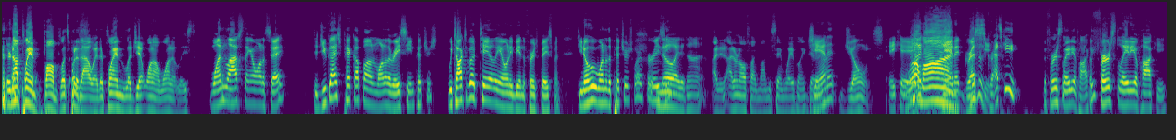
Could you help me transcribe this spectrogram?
They're not playing bump. Let's put it that way. They're playing legit one on one at least. One last thing I want to say. Did you guys pick up on one of the Racine pitchers? We talked about Téa Leoni being the first baseman. Do you know who one of the pitchers were for Racine? No, I did not. I did. I don't know if I'm on the same wavelength. there. Janet Jones, aka Come on. Janet Gretzky. Mrs. Gretzky? the first lady of hockey? the hockey. first lady of hockey,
